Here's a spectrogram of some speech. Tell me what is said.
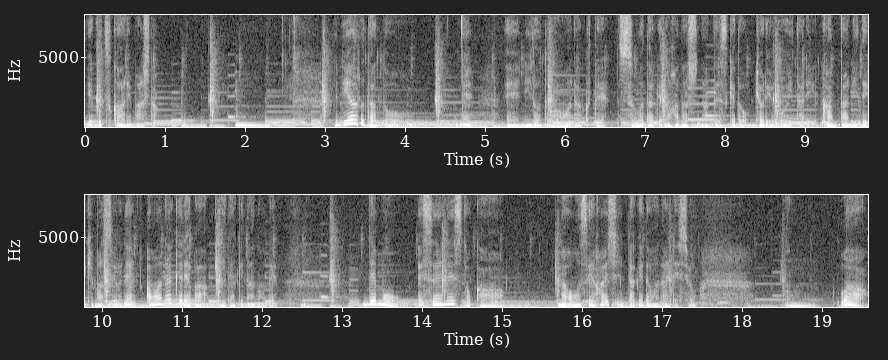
いくつかありました。うん。リアルだとね、えー、二度と会わなくて済むだけの話なんですけど距離を置いたり簡単にできますよね。会わなければいいだけなので。でも SNS とかまあ音声配信だけではないですよ、うん、は、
